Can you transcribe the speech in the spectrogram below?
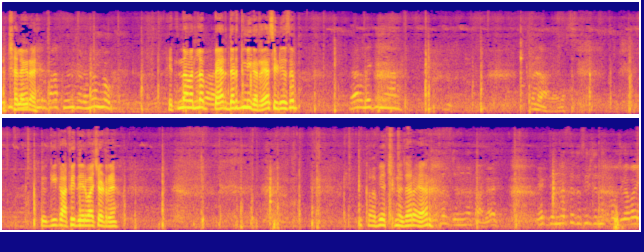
अच्छा लग रहा है। हम लोग। इतना मतलब पैर दर्द नहीं कर रहे हैं सीढ़ियों से? यार लेकिन यार। क्योंकि काफ़ी देर बाद चढ़ रहे हैं। काफ़ी अच्छा नज़ारा है यार। एक जन्नत से दूसरी जन्नत पहुँच गया भाई।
